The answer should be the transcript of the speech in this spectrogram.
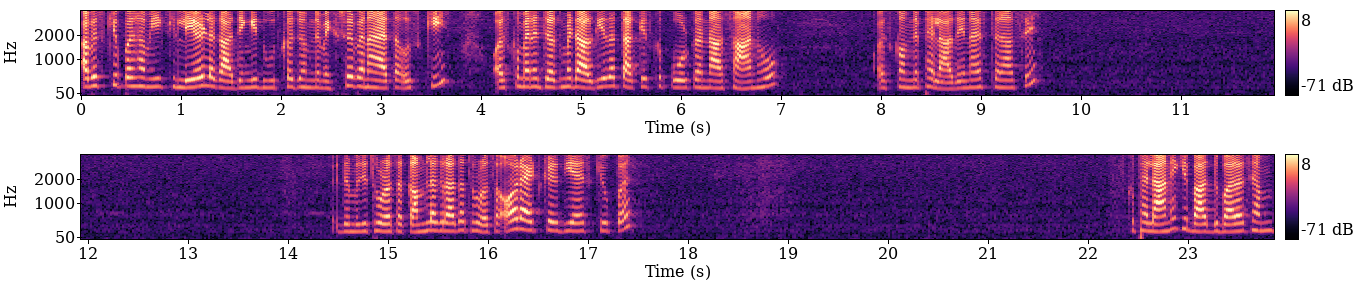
अब इसके ऊपर हम एक लेयर लगा देंगे दूध का जो हमने मिक्सचर बनाया था उसकी, और इसको मैंने जग में डाल दिया था ताकि इसको पोर करना आसान हो, और इसको हमने फैला देना इस तरह से। इधर मुझे थोड़ा सा कम लग रहा था, थोड़ा सा और ऐड कर दिया है इसके ऊपर। इसको फैलाने के बाद दोबारा से हम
